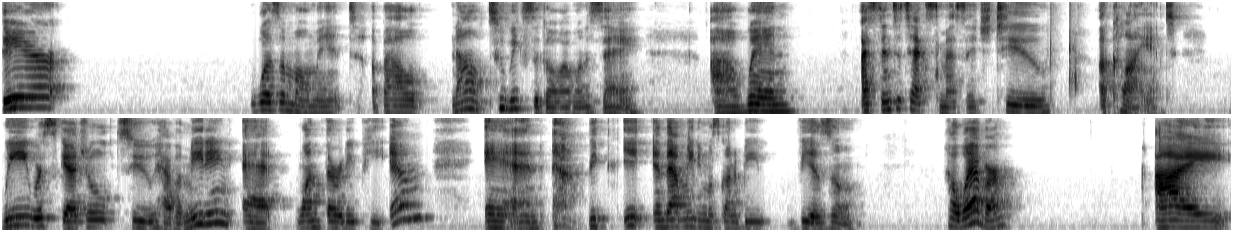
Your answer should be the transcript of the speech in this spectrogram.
There was a moment about now two weeks ago, I want to say, uh, when I sent a text message to a client. We were scheduled to have a meeting at 1:30 p.m. and be, and that meeting was going to be via Zoom. However, I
